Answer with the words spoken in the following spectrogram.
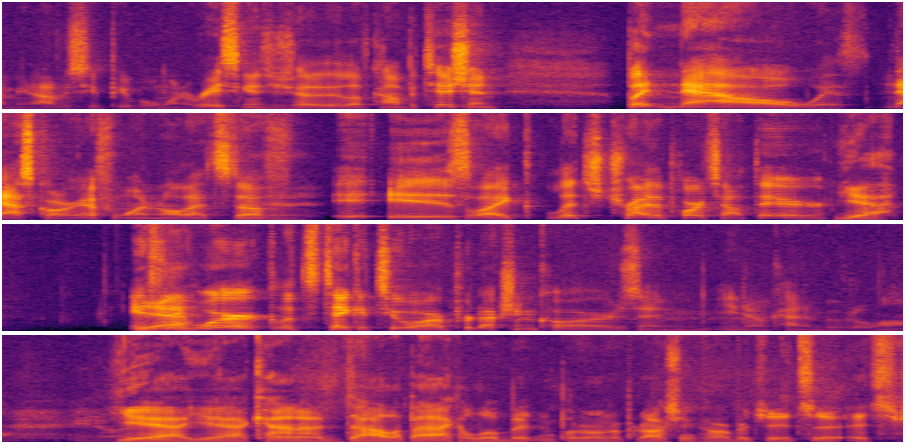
I mean, obviously, people want to race against each other. They love competition. But now with NASCAR, F1, and all that stuff, it is like let's try the parts out there. yeah. If Yeah. they work, let's take it to our production cars and you know kind of move it along. You know? Yeah, yeah, kind of dial it back a little bit and put it on a production car, but it's uh, it's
